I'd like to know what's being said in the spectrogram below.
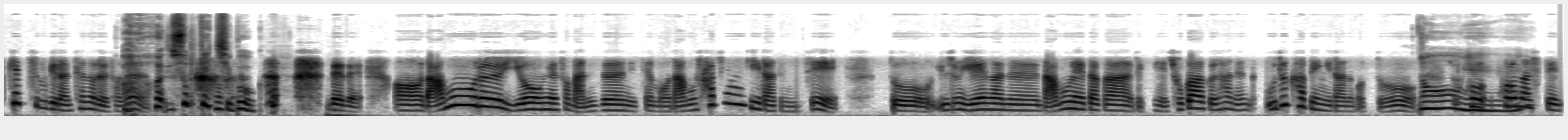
숲캐치북이라는 채널에서는 숲캐치북. 네네. 어, 나무를 이용해서 만든 이제 뭐 나무 사진기라든지 또 요즘 유행하는 나무에다가 이렇게 조각을 하는 우드카빙이라는 것도 어, 좀 예, 코, 예. 코 로나 시대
